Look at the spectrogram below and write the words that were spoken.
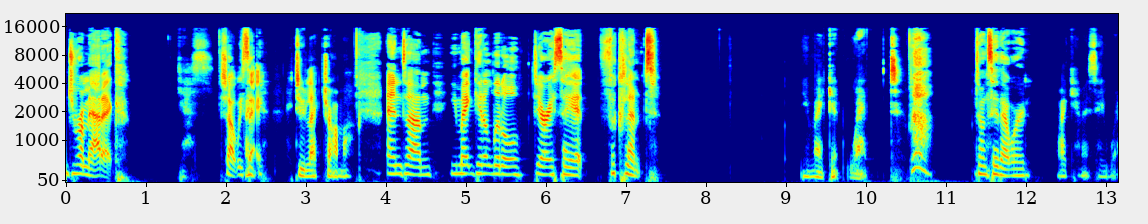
dramatic, Yes. shall we say. I do like drama. And um you might get a little, dare I say it, verklempt. You might get wet. Don't say that word. Why can't I say wet?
